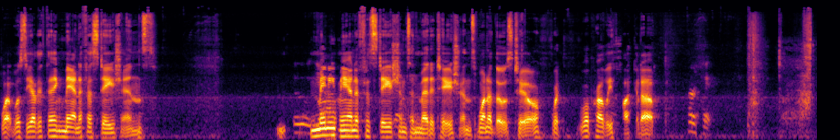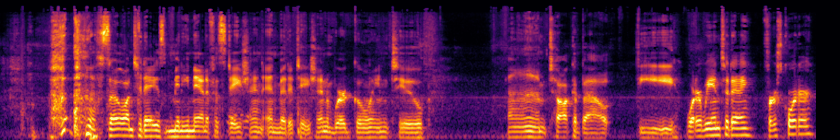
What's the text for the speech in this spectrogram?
what was the other thing? Manifestations. Ooh, yeah. Mini manifestations Yeah. and meditations. One of those two. We'll probably fuck it up. Perfect. So on today's mini manifestation and meditation, we're going to um, talk about the what are we in today? First quarter?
